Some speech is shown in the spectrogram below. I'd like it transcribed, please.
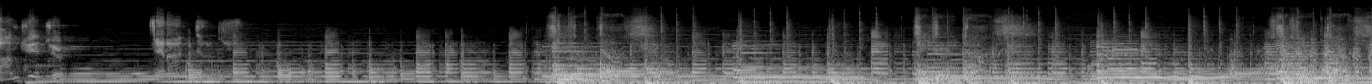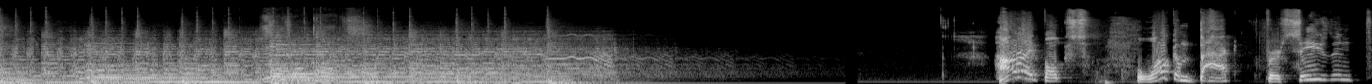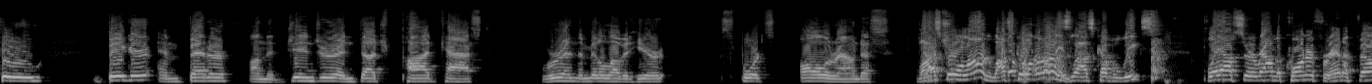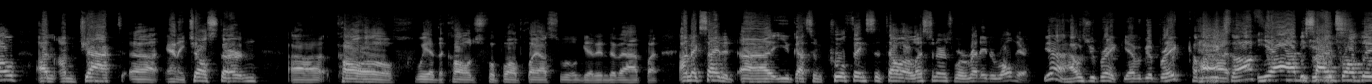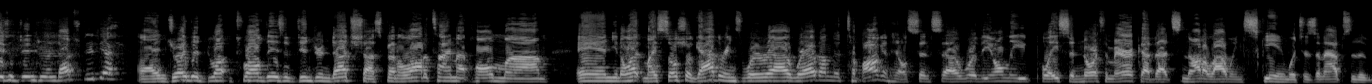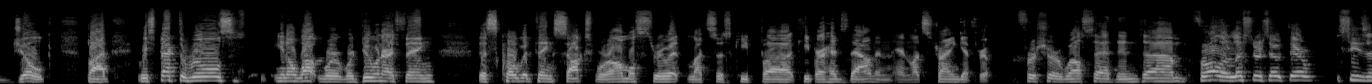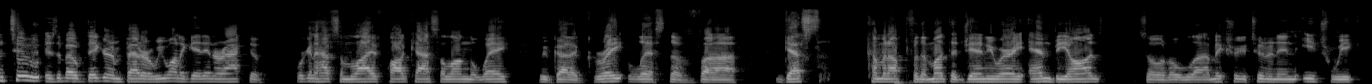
I'm Ginger. And I'm Dutch. All right, folks, welcome back for season two, bigger and better on the Ginger and Dutch podcast. We're in the middle of it here. Sports all around us. Lots going on. Lots going on on. these last couple weeks. Playoffs are around the corner for NFL. I'm, I'm jacked. Uh, NHL starting. Uh, call, oh, we had the college football playoffs. We'll get into that, but I'm excited. Uh, you got some cool things to tell our listeners. We're ready to roll here. Yeah, how was your break? You have a good break? Couple Uh, weeks off? Yeah. Besides, 12 days of Ginger and Dutch, did you? I enjoyed the 12 days of Ginger and Dutch. I spent a lot of time at home. Um, and you know what? My social gatherings were uh, we're out on the toboggan hill since uh, we're the only place in North America that's not allowing skiing, which is an absolute joke. But respect the rules. You know what? We're we're doing our thing. This COVID thing sucks. We're almost through it. Let's just keep uh, keep our heads down and, and let's try and get through. For sure, well said. And um, for all our listeners out there, season two is about bigger and better. We want to get interactive. We're going to have some live podcasts along the way. We've got a great list of uh, guests coming up for the month of January and beyond. So it'll uh, make sure you're tuning in each week,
